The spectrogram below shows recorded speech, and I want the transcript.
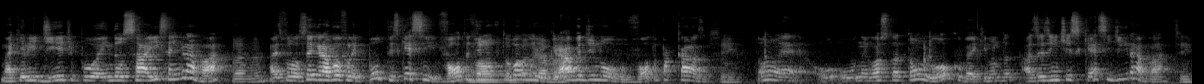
naquele dia, tipo, ainda eu saí sem gravar. Aham. Aí você falou, você gravou? Eu falei, puta, esqueci. Volta de novo pro bagulho. Grava de novo, volta pra casa. Sim, Então, é, o, o negócio tá tão louco, velho, que não às vezes a gente esquece de gravar. sim.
